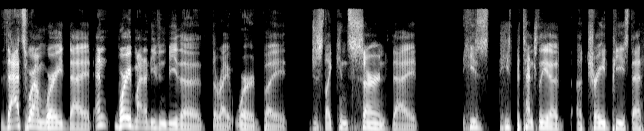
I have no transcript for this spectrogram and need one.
that's where I'm worried that, and worried might not even be the the right word, but just like concerned that he's he's potentially a, a trade piece that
